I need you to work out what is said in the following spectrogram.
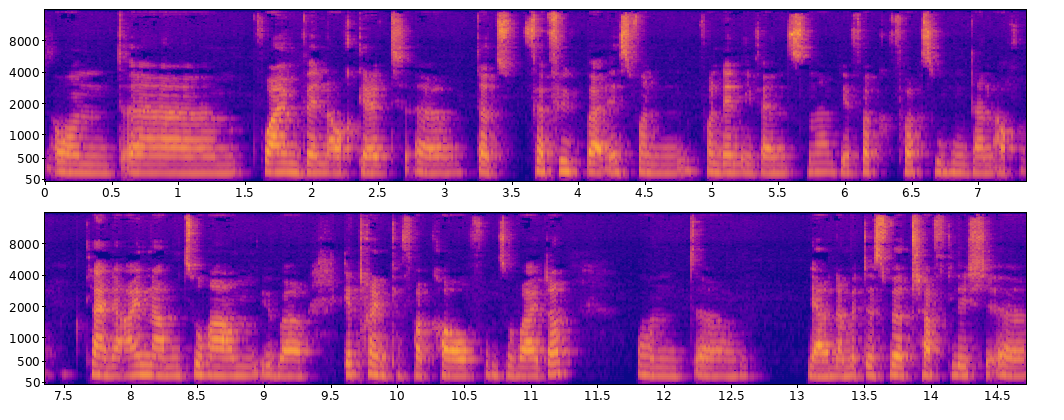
Und äh, vor allem, wenn auch Geld äh, dazu verfügbar ist von, von den Events. Ne? Wir ver versuchen dann auch kleine Einnahmen zu haben über Getränkeverkauf und so weiter. Und äh, ja, damit es wirtschaftlich äh,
